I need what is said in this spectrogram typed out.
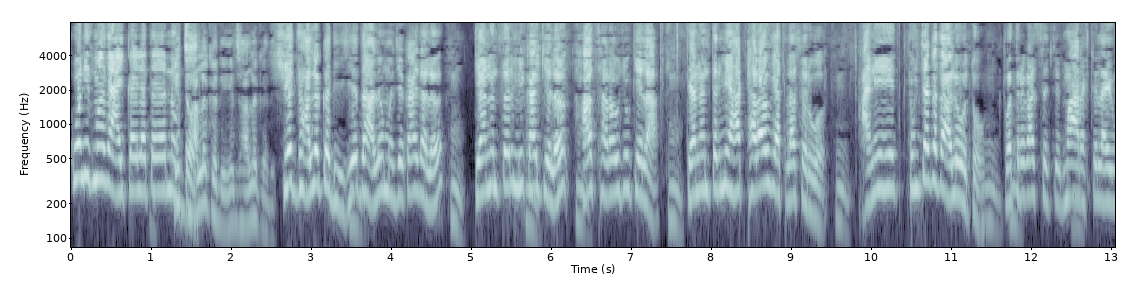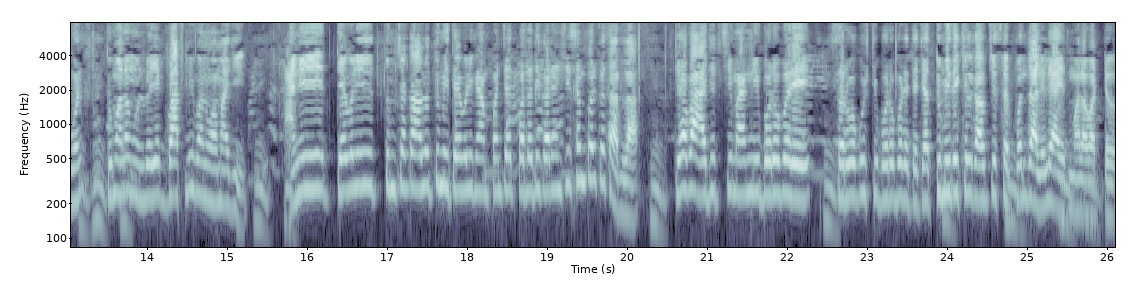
कोणीच माझं ऐकायला तयार हे नव्हतं. झालं कधी? हे झालं कधी? हे झालं कधी? हे झालं म्हणजे काय झालं? त्यानंतर मी काय केलं? हा ठराव जो केला त्यानंतर मी हा ठराव घेतला सर्व. आणि तुमच्याकडे आलो होतो. पत्रकार सचिव महाराष्ट्र लाईव्ह तुम्हाला म्हणलो एक बातमी बनवा माझी. आणि त्यावेळी तुमच्याकडे आलो तुम्ही. त्यावेळी ग्रामपंचायत पदाधिकाऱ्यांशी संपर्क साधला. तेव्हा अजितची मागणी बरोबर आहे. सर्व गोष्टी बरोबर आहे. त्याच्यात तुम्ही देखील गावचे सरपंच झालेले आहेत मला वाटतं.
